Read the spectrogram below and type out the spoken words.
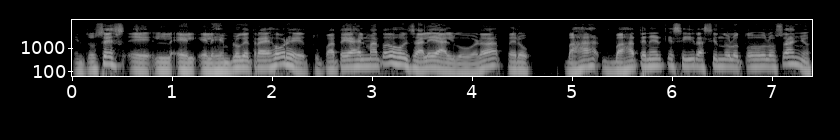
Entonces, el, el, el, ejemplo que trae Jorge, tú pateas el matojo y sale algo, ¿verdad? Pero vas a, vas a tener que seguir haciéndolo todos los años.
